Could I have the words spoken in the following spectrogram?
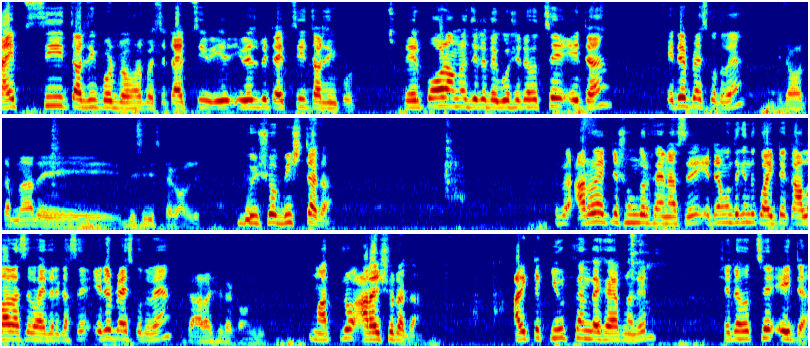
টাইপ সি চার্জিং পোর্ট ব্যবহার করেছে। Type C USB type C charging port তো এরপর আমরা যেটা দেখব সেটা হচ্ছে এটা। এটার প্রাইস কত ভাই? এটা হচ্ছে আপনার এই দুশো বিশ টাকা অনলি দুইশো বিশ টাকা। তবে আরও একটা সুন্দর ফ্যান আছে। এটার মধ্যে কিন্তু কয়েকটা কালার আছে ভাইদের কাছে। এটার প্রাইস কত ভাই? এটা আড়াইশো টাকা অনলি মাত্র আড়াইশো টাকা। আরেকটা কিউট ফ্যান দেখায় আপনাদের। সেটা হচ্ছে এইটা।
